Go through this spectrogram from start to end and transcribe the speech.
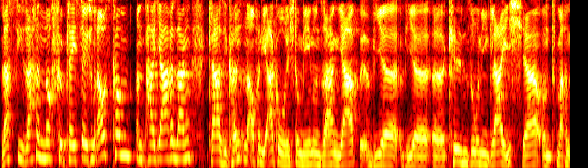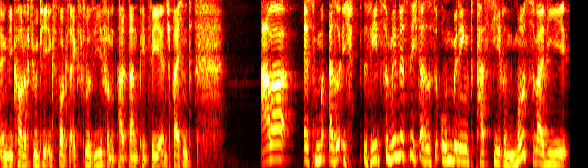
Lass die Sachen noch für PlayStation rauskommen, ein paar Jahre lang. Klar, sie könnten auch in die Akku-Richtung gehen und sagen, ja, wir, wir äh, killen Sony gleich, ja, und machen irgendwie Call of Duty Xbox exklusiv und halt dann PC entsprechend. Aber es, also ich sehe zumindest nicht, dass es unbedingt passieren muss, weil die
